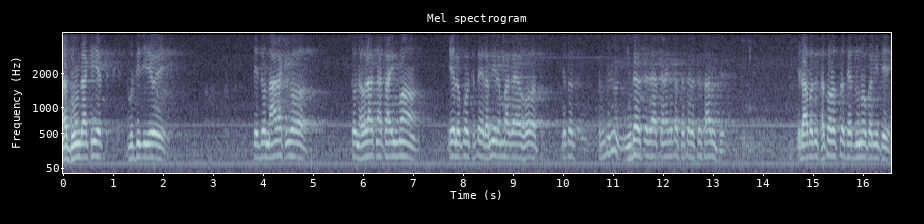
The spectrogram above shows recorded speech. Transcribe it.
આ ધૂન રાખી એ. બુદ્ધિજીવીઓએ તે જો ના રાખી હોત તો નવરાશના ટાઈમમાં એ લોકો છતાં રમી રમવા ગયા હોત. કે તો ઉધર રસ્તે જાય તેના કરતા થતો રસ્તે સારું છે. એટલે આ બધું થતો રસ્તો છે ધૂનો કરવી તે.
